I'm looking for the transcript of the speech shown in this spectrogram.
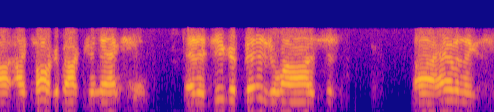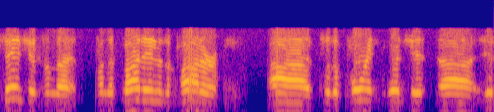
I, I talk about connection. And if you could visualize just uh, having an extension from the from the butt end of the putter uh, to the point which it uh, in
